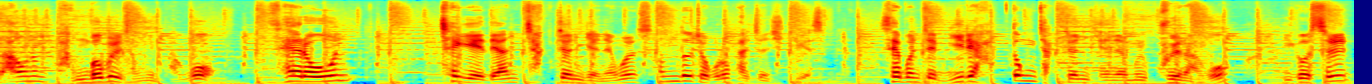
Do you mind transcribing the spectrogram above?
싸우는 방법을 정립하고 새로운 체계에 대한 작전 개념을 선도적으로 발전시키겠습니다. 세 번째, 미래 합동 작전 개념을 구현하고 이것을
